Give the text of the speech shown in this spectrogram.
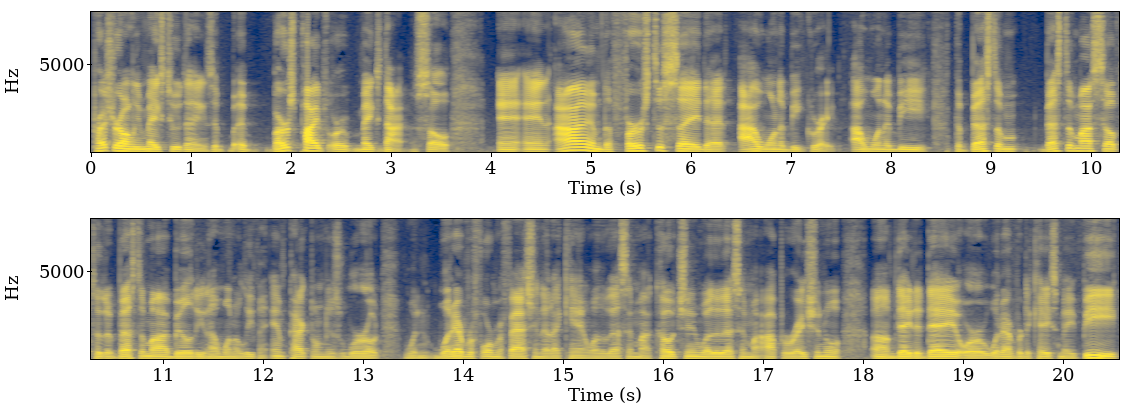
pressure only makes two things: it, it bursts pipes or it makes diamonds. So and, and I am the first to say that I want to be great. I want to be the best of best of myself to the best of my ability, and I want to leave an impact on this world in whatever form or fashion that I can. Whether that's in my coaching, whether that's in my operational day to day, or whatever the case may be,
